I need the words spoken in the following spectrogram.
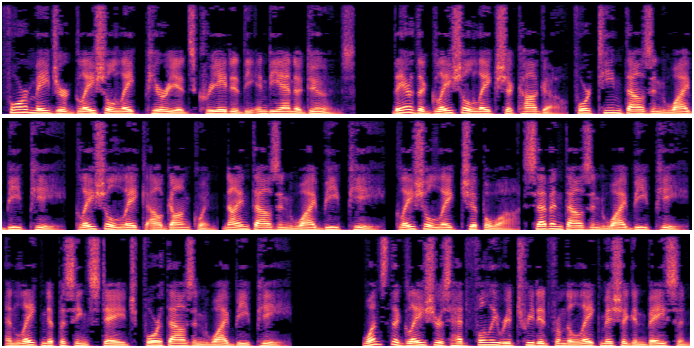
Four major glacial lake periods created the Indiana Dunes. They are the Glacial Lake Chicago 14,000 YBP, Glacial Lake Algonquin 9,000 YBP, Glacial Lake Chippewa 7,000 YBP, and Lake Nipissing Stage 4,000 YBP. Once the glaciers had fully retreated from the Lake Michigan Basin,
